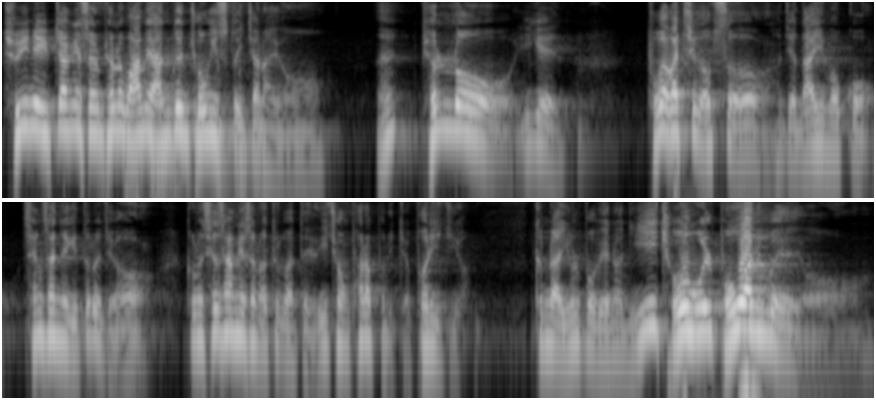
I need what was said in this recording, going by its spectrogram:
주인의 입장에서는 별로 마음에 안 든 종일 수도 있잖아요. 에? 별로 이게 부가가치가 없어. 이제 나이 먹고 생산력이 떨어져. 그러면 세상에서는 어떨 것 같아요? 이 종 팔아버리죠. 버리지요. 그러나 율법에는 이 종을 보호하는 거예요.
